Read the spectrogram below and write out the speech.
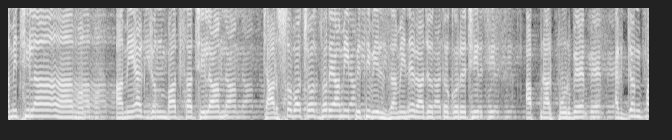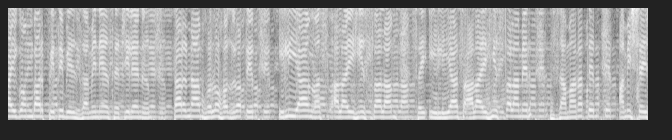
আমি ছিলাম। আমি একজন বাদশা ছিলাম। চারশো বছর ধরে আমি পৃথিবীর জামিনে রাজত্ব করেছি। আপনার পূর্বে একজন পাইগম্বার পৃথিবীর জামিনে এসেছিলেন। তার নাম হলো হজরতে ইলিয়াস সালাম। সেই ইলিয়াস সালামের জামানাতে আমি সেই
